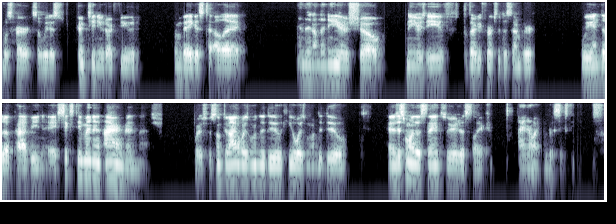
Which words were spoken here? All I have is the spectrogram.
was hurt, so we just continued our feud from Vegas to LA. And then on the New Year's show, New Year's Eve, the 31st of December, we ended up having a 60 minute Ironman match, which was something I always wanted to do. He always wanted to do. And it's just one of those things where you're just like, I know I can go 60 minutes.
